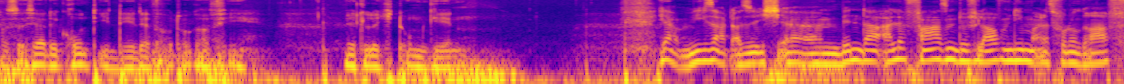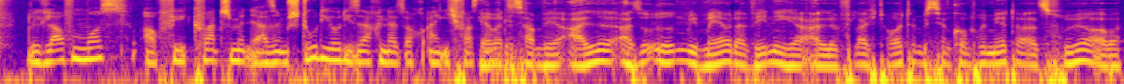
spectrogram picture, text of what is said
Das ist ja die Grundidee der Fotografie. Mit Licht umgehen. Ja, wie gesagt, also ich ähm, bin da alle Phasen durchlaufen, die man als Fotograf durchlaufen muss. Auch viel Quatsch mit, also im Studio die Sachen, das ist auch eigentlich fast Ja, aber das haben wir alle, also irgendwie mehr oder weniger alle. Vielleicht heute ein bisschen komprimierter als früher, aber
